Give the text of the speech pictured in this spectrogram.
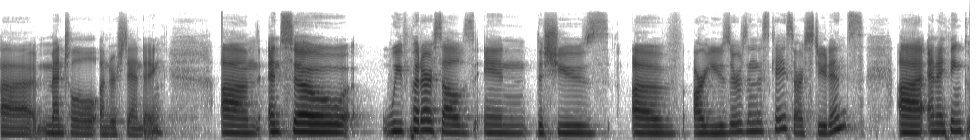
uh, mental understanding. Um, and so we've put ourselves in the shoes of our users in this case, our students. Uh, and I think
